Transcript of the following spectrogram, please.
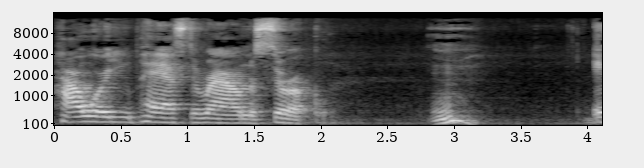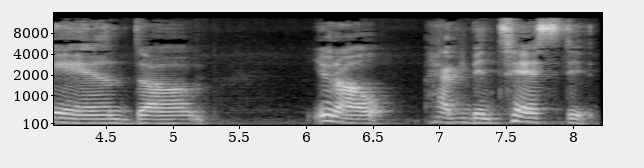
how were you passed around the circle? And um, you know, have you been tested?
